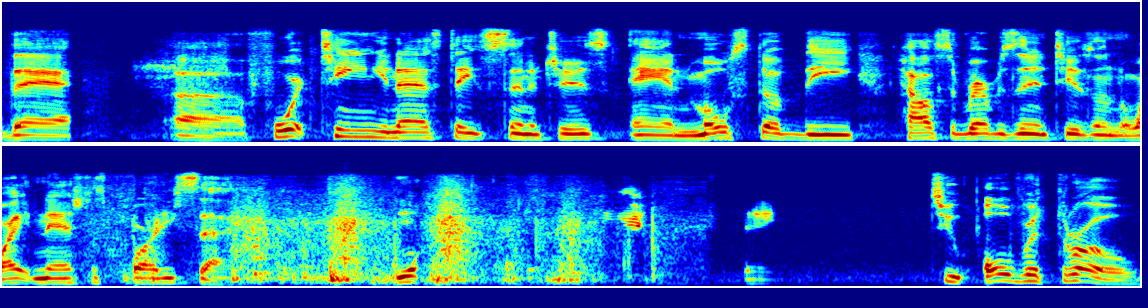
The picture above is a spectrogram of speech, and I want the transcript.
that uh, 14 United States senators and most of the House of Representatives on the white nationalist party side to overthrow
